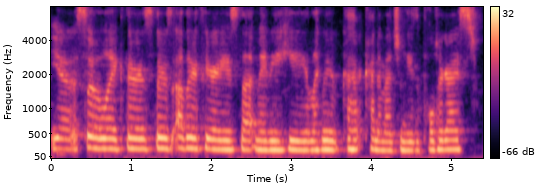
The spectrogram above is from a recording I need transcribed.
yeah. So like, there's there's other theories that maybe he like we kind of mentioned he's a poltergeist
